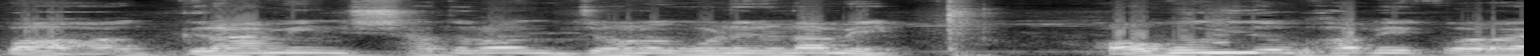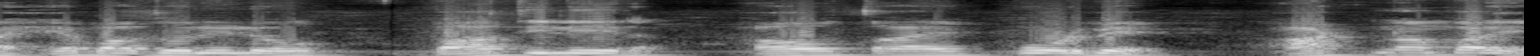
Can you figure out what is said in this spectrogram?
বা গ্রামীণ সাধারণ জনগণের নামে অবৈধভাবে করা হেবা দলিলও বাতিলের আওতায় পড়বে। আট নম্বরে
